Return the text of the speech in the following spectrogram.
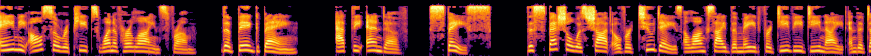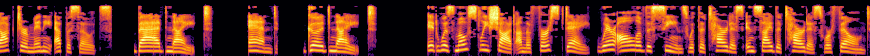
Amy also repeats one of her lines from The Big Bang at the end of Space. The special was shot over two days alongside the made-for-DVD Night and the Doctor mini episodes. Bad Night and Good Night. It was mostly shot on the first day, where all of the scenes with the TARDIS inside the TARDIS were filmed.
